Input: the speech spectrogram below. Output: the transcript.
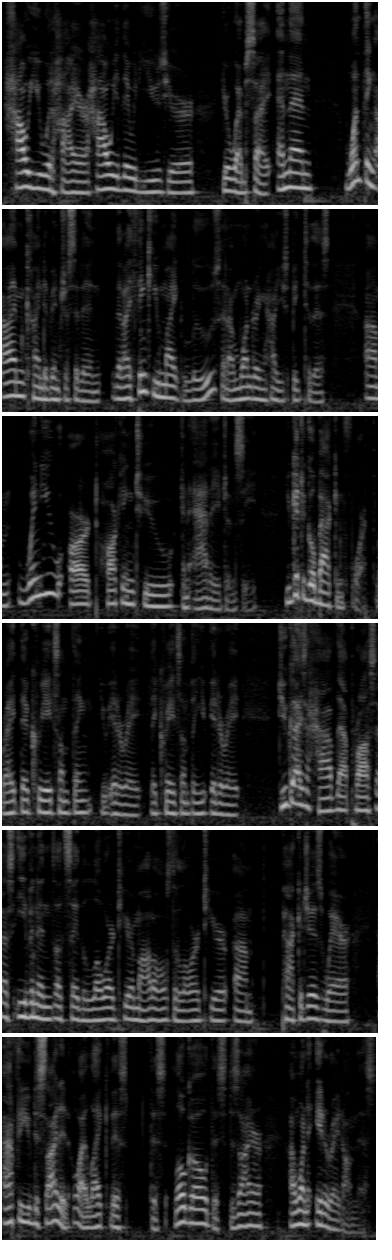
how you would hire, how they would use your your website, and then one thing I'm kind of interested in that I think you might lose, and I'm wondering how you speak to this. Um, when you are talking to an ad agency, you get to go back and forth, right? They create something, you iterate. They create something, you iterate. Do you guys have that process even in, let's say, the lower tier models, the lower tier um, packages, where after you've decided, oh, I like this this logo, this designer, I want to iterate on this.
